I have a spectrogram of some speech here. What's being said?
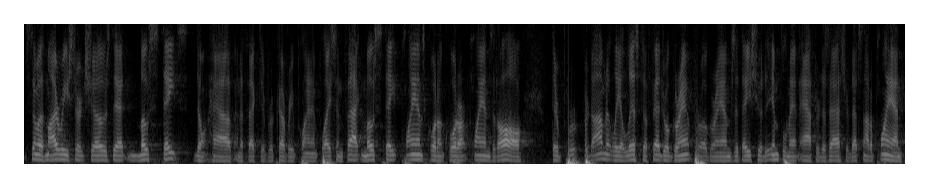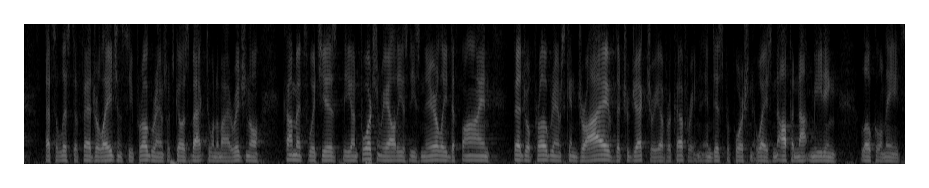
Some of my research shows that most states don't have an effective recovery plan in place. In fact, most state plans, quote unquote, aren't plans at all. They're pr predominantly a list of federal grant programs that they should implement after disaster. That's not a plan. That's a list of federal agency programs, which goes back to one of my original comments, which is the unfortunate reality is these narrowly defined federal programs can drive the trajectory of recovery in, in disproportionate ways and often not meeting local needs.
